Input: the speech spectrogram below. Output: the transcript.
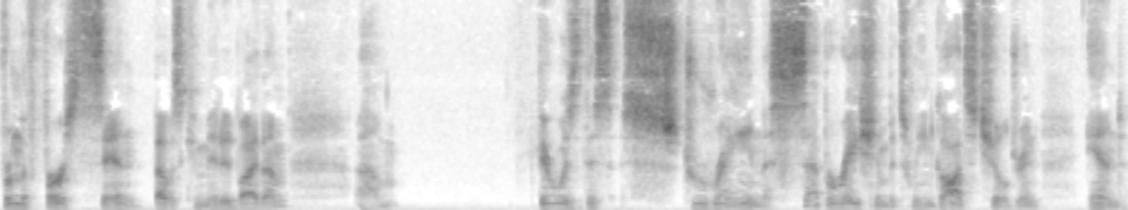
from the first sin that was committed by them, um, there was this strain, the separation between God's children and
